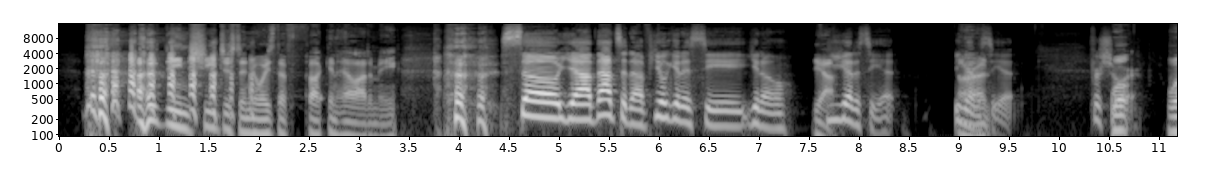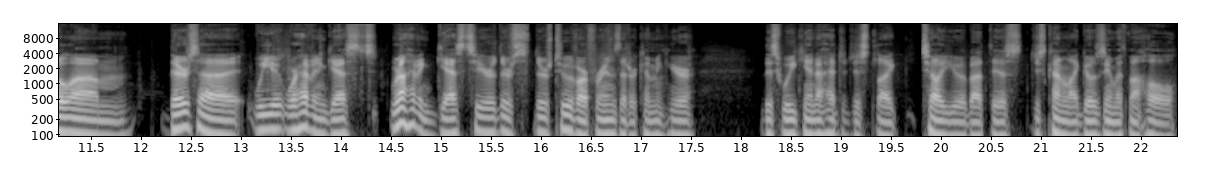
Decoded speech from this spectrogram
I mean, she just annoys the fucking hell out of me. So yeah, that's enough. You'll get to see. You know. Yeah. You got to see it. You got to right. see it for sure. Well, well, um, there's a we we're having guests. We're not having guests here. There's there's two of our friends that are coming here this weekend. I had to just like tell you about this. Just kind of like goes in with my whole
